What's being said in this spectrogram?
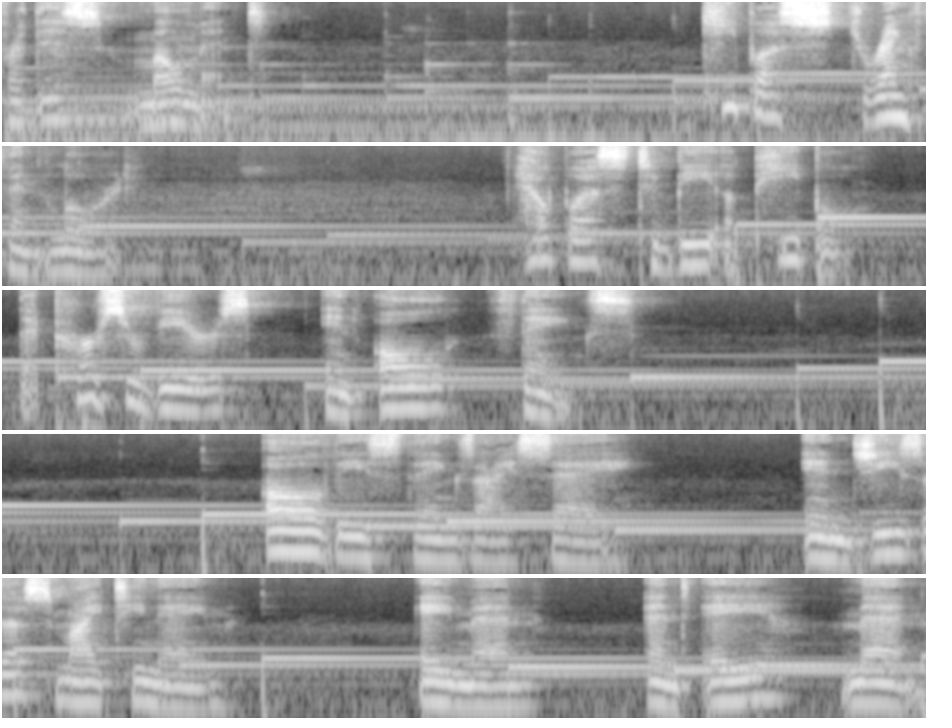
for this moment. Keep us strengthened, Lord. Help us to be a people that perseveres in all things. All these things I say in Jesus' mighty name. Amen and amen.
